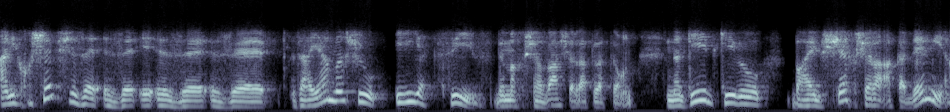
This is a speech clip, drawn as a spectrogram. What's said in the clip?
אני חושב שזה זה, זה, זה, זה, זה היה משהו אי יציב במחשבה של אפלטון. נגיד כאילו בהמשך של האקדמיה,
